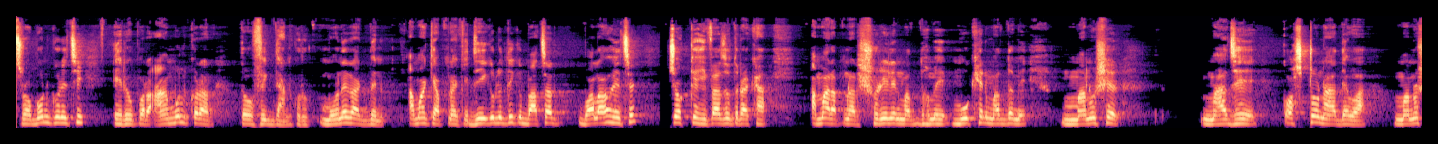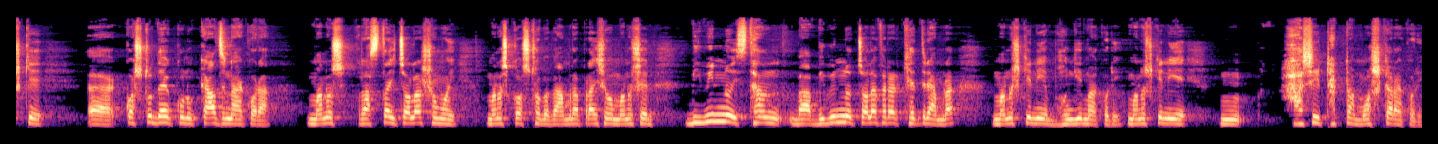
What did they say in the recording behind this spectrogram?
শ্রবণ করেছি, এর উপর আমল করার তৌফিক দান করুক। মনে রাখবেন, আমাকে আপনাকে যেগুলো থেকে বাঁচার বলা হয়েছে, চোখকে হেফাজত রাখা, আমার আপনার শরীরের মাধ্যমে, মুখের মাধ্যমে, মানুষের মাঝে কষ্ট না দেওয়া, মানুষকে কষ্টদায়ক কোনো কাজ না করা মানুষ রাস্তায় চলার সময় মানুষ কষ্ট পাবে। আমরা প্রায় সময় মানুষের বিভিন্ন স্থান বা বিভিন্ন চলাফেরার ক্ষেত্রে আমরা মানুষকে নিয়ে ভঙ্গিমা করি, মানুষকে নিয়ে হাসি ঠাট্টা মস্কারা করি,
